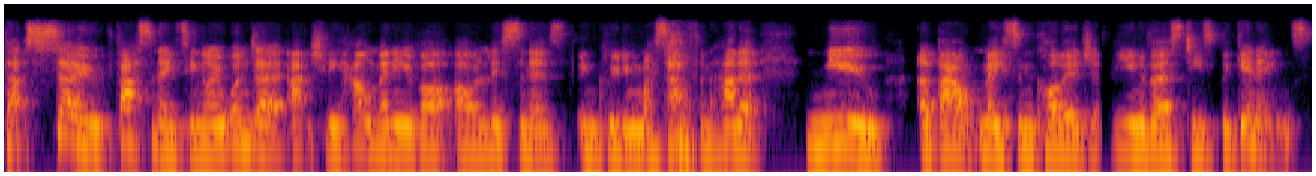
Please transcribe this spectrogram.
that's so fascinating. And I wonder actually how many of our, our listeners, including myself and Hannah, knew about Mason College the university's beginnings.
